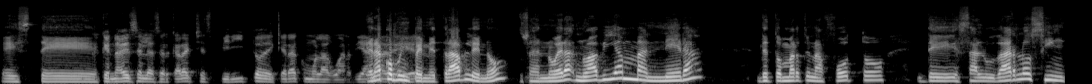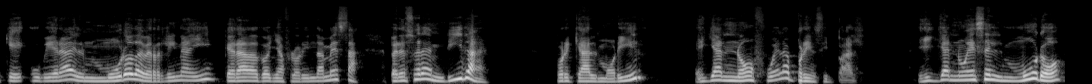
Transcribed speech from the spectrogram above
este, Que nadie se le acercara a Chespirito, de que era como la guardiana. era como él. impenetrable, ¿no? O sea, no era, no había manera de tomarte una foto, de saludarlo sin que hubiera el muro de Berlín ahí, que era doña Florinda Mesa. Pero eso era en vida, porque al morir, ella no fue la principal. Ella no es el muro,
